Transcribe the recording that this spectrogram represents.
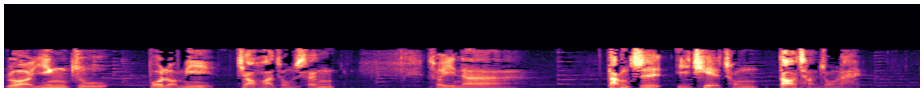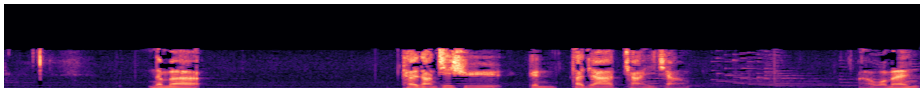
若应诸波罗蜜教化众生，所以呢，当知一切从道场中来。那么，台长继续跟大家讲一讲。啊，我们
